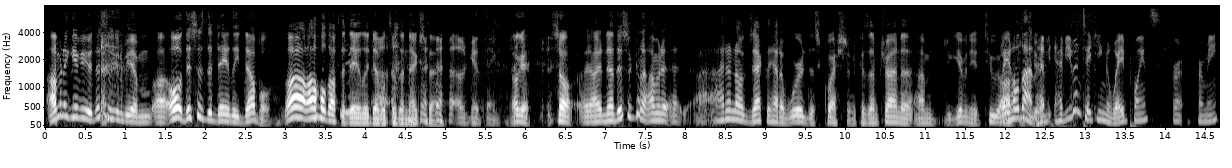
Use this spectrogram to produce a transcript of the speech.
I'm going to give you. This is going to be a. Uh, oh, this is the daily double. Oh, I'll hold off the daily double till the next time. oh, good things. Okay, so uh, now this is gonna. I'm gonna. I I don't know exactly how to word this question because I'm trying to. I'm giving you two. Wait, hold on. here. Have, have you been taking away points for for me?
